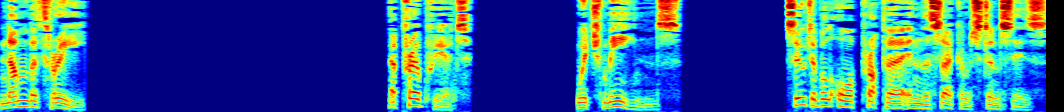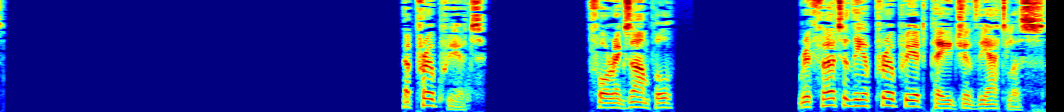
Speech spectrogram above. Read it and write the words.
Number 3. Appropriate. Which means suitable or proper in the circumstances. Appropriate. For example, refer to the appropriate page of the atlas.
